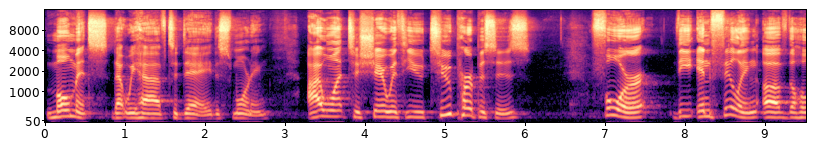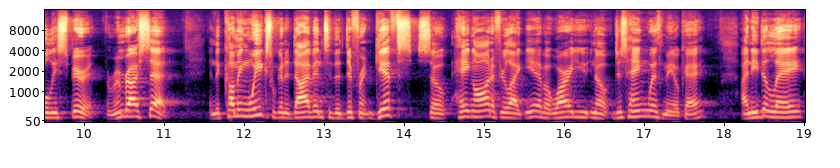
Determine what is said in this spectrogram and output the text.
moments that we have today, this morning, I want to share with you two purposes for the infilling of the Holy Spirit. Remember, I said in the coming weeks, we're going to dive into the different gifts. So hang on if you're like, yeah, but why are you, no, just hang with me, okay? I need to lay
